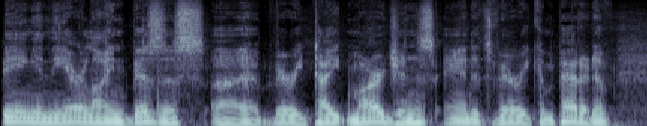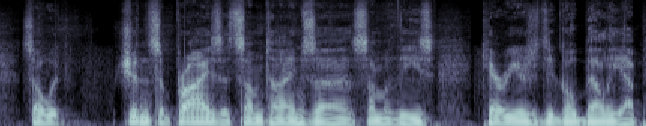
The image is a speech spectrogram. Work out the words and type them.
being in the airline business, uh, very tight margins, and it's very competitive. So it shouldn't surprise that sometimes uh, some of these carriers do go belly up.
